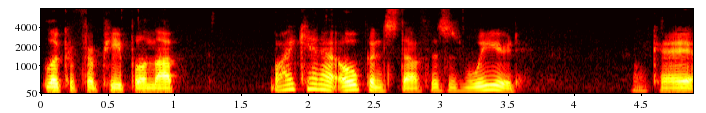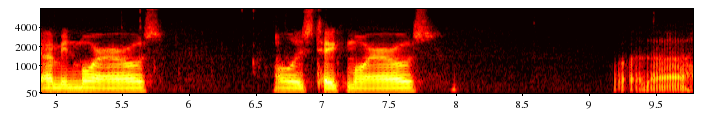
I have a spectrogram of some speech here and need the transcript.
looking for people. Not. Why can't I open stuff? This is weird. Okay, I mean more arrows. Always take more arrows. But uh,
